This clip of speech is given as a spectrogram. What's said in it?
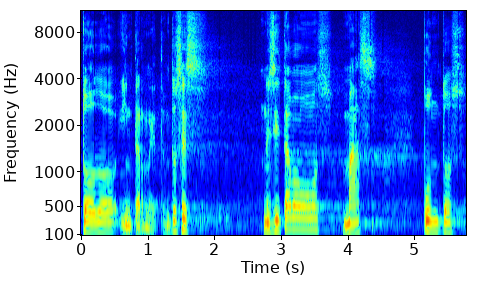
todo Internet. Entonces, necesitábamos más puntos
